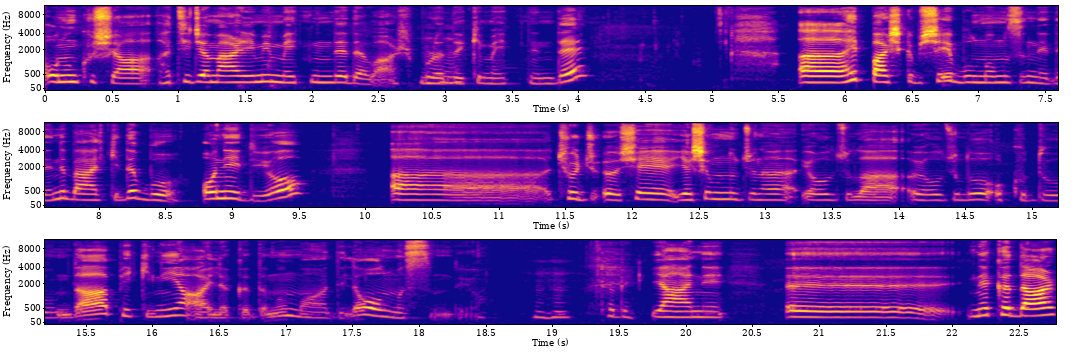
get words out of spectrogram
onun kuşağı Hatice Meryem'in metninde de var buradaki Hı -hı. metninde. Ee, hep başka bir şey bulmamızın nedeni belki de bu. O ne diyor? Ee, çocuğu şey yaşamın ucuna yolculuğa yolculuğu okuduğumda peki niye aylak adamın muadili olmasın diyor. Hı hı, tabii. Yani e, ne kadar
